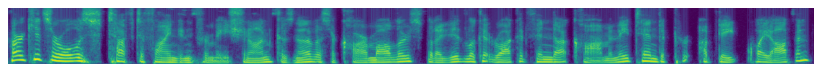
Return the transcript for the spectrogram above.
Car kits are always tough to find information on because none of us are car modelers, but I did look at rocketfin.com and they tend to pr- update quite often.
